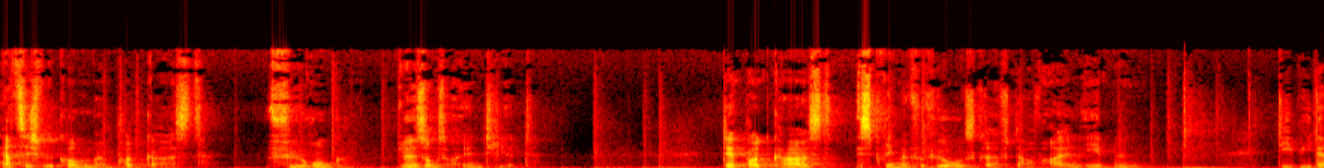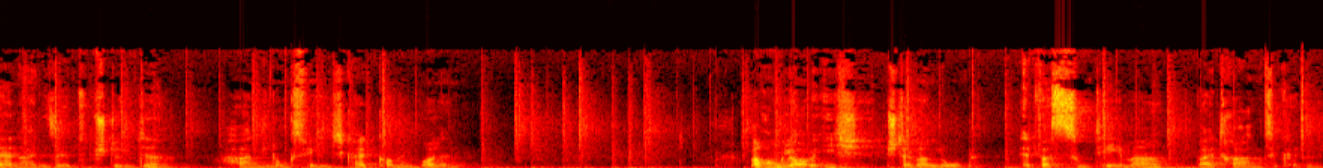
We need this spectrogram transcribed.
Herzlich willkommen beim Podcast Führung lösungsorientiert. Der Podcast ist primär für Führungskräfte auf allen Ebenen, die wieder in eine selbstbestimmte Handlungsfähigkeit kommen wollen. Warum glaube ich, Stefan Lob, etwas zum Thema beitragen zu können?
